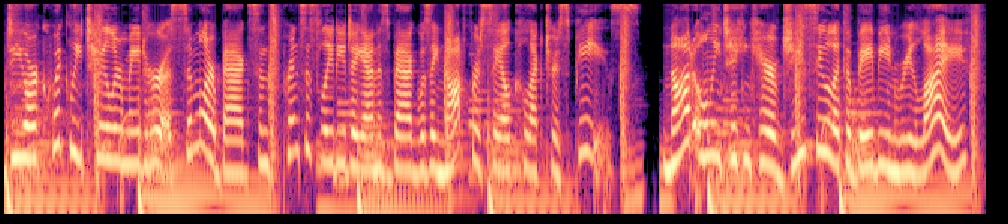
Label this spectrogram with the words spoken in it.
Dior quickly tailor made her a similar bag since Princess Lady Diana's bag was a not for sale collector's piece. Not only taking care of Jisoo like a baby in real life,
